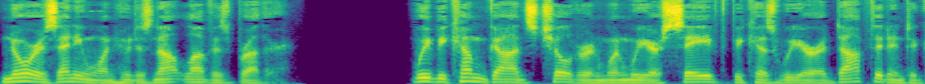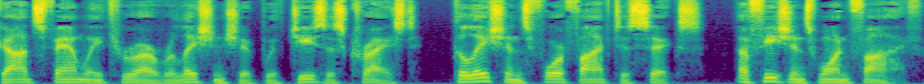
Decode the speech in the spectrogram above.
nor is anyone who does not love his brother. We become God's children when we are saved because we are adopted into God's family through our relationship with Jesus Christ. Galatians 4 5 6, Ephesians 1 5.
